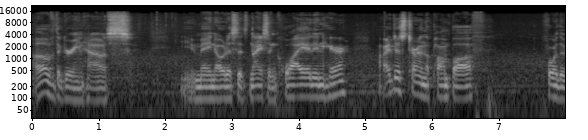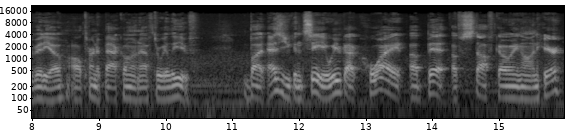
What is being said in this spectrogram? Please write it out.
of the greenhouse. You may notice it's nice and quiet in here. I just turned the pump off for the video. I'll turn it back on after we leave. But as you can see, we've got quite a bit of stuff going on here.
